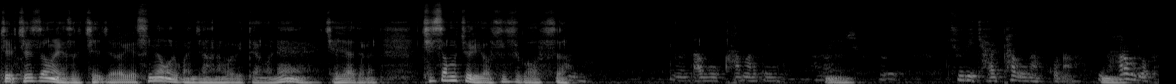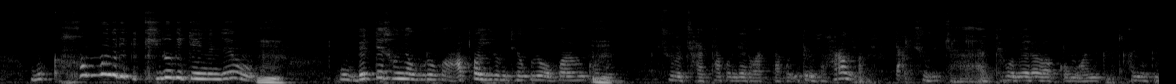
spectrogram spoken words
질- 질성에서 제, 저기 수명으로 관장하는 거기 때문에 제자들은 칠성줄이 없을 수가 없어. 나보고 강하대요. 할아버지. 줄이 잘 타고났구나. 그래서 할아버지가 뭐한 번에 이렇게 기록이 돼 있는데요. 음. 뭐 몇대 손냐 그러고 아빠 이름 되고요. 그러니까 줄을 잘 타고 내려왔다고 이러면서 할아버지가 딱 줄을 잘 타고 내려왔고 막 이렇게 다 여기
